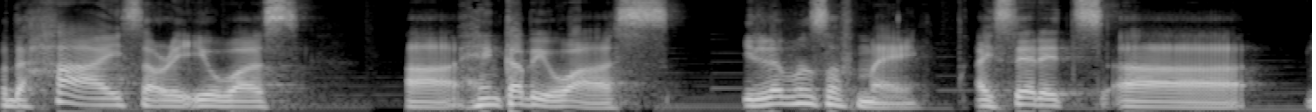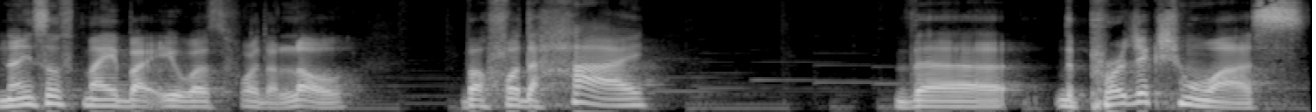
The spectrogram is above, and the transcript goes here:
For the high, sorry, it was, uh, Henkabi was 11th of May. I said it's uh, 9th of May, but it was for the low. But for the high, the, the projection was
